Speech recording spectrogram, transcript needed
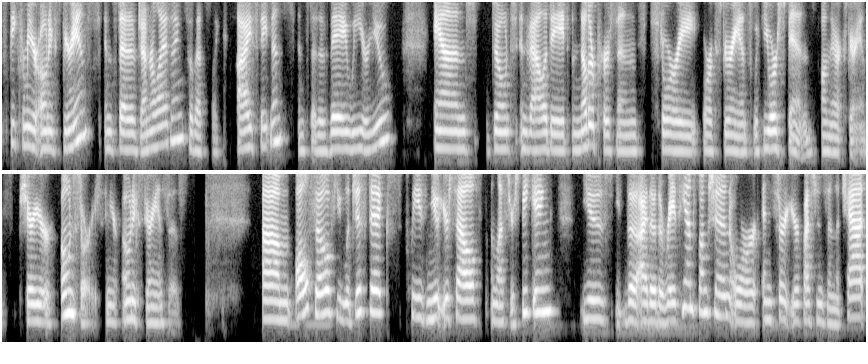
speak from your own experience instead of generalizing. So that's like I statements instead of they, we, or you and don't invalidate another person's story or experience with your spin on their experience. Share your own stories and your own experiences. Um, also, if you logistics, please mute yourself unless you're speaking. Use the either the raise hand function or insert your questions in the chat.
